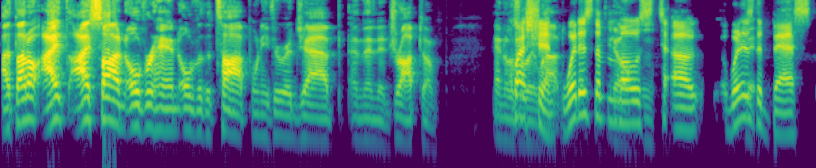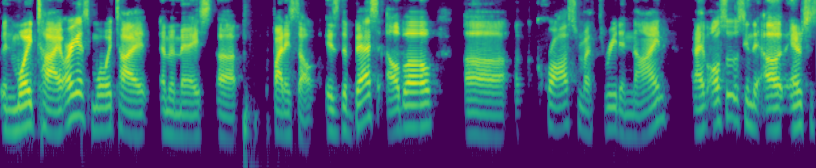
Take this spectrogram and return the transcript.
I thought I I saw an overhand over the top when he threw a jab and then it dropped him. And it was Question: really. What is the Yo. most? Uh, what is the best in Muay Thai, or I guess Muay Thai MMA uh, fighting style? Is the best elbow uh, across from a three to nine? And I've also seen the uh, Anderson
